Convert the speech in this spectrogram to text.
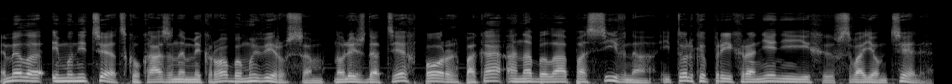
имела иммунитет к указанным микробам и вирусам, но лишь до тех пор, пока она была пассивна и только при хранении их в своем теле.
